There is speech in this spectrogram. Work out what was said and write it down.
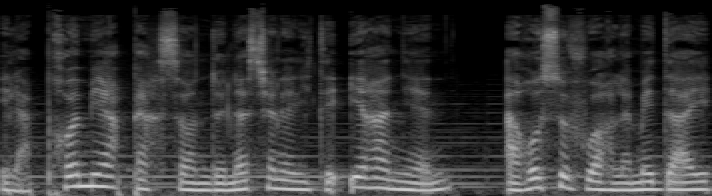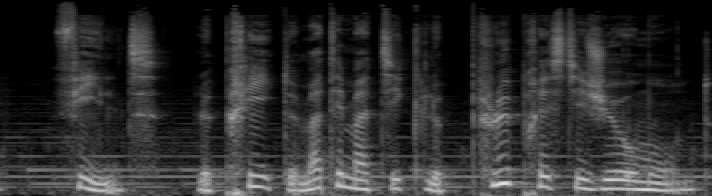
et la première personne de nationalité iranienne à recevoir la médaille Fields, le prix de mathématiques le plus prestigieux au monde.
